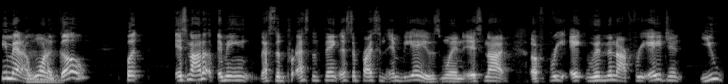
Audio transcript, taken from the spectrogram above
He may not mm-hmm. want to go, but it's not. A, I mean, that's the that's the thing. That's the price of the NBA is when it's not a free when they're not free agent. You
